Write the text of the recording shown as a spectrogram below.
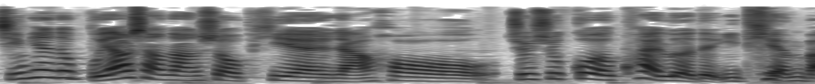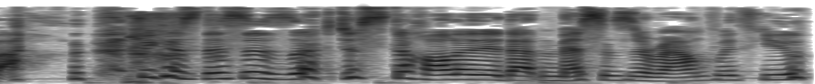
今天都不要上当受骗，然后就是过快乐的一天吧。Because this is uh, just a holiday that messes around with you 。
